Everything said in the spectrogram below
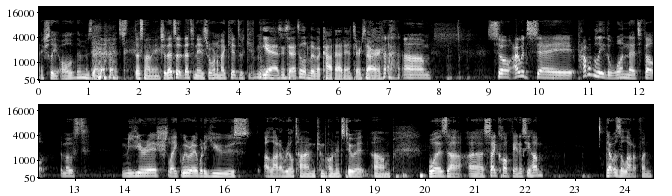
actually, all of them is that that's that's not an answer. That's a that's an answer one of my kids would give me. Yeah, I was gonna say that's a little bit of a cop out answer. Sorry. um So I would say probably the one that's felt the most meteor-ish. Like we were able to use a lot of real-time components to it. Um, was uh, a site called Fantasy Hub. That was a lot of fun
